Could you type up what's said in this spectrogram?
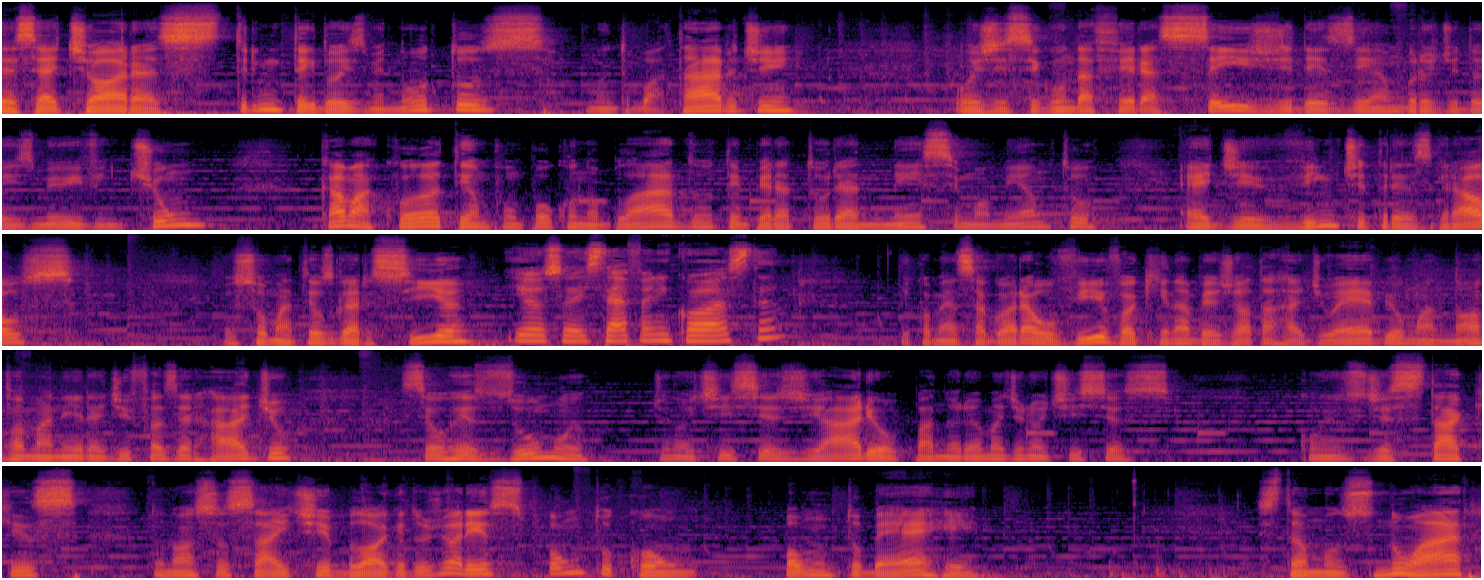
17 horas 32 minutos. Muito boa tarde. Hoje, segunda-feira, 6 de dezembro de 2021. Camacuã, tempo um pouco nublado. Temperatura nesse momento é de 23 graus. Eu sou Matheus Garcia. E eu sou Stephanie Costa. E começa agora ao vivo aqui na BJ Rádio Web, uma nova maneira de fazer rádio. Seu resumo de notícias diário, panorama de notícias com os destaques do nosso site blogdojuarez.com.br. Estamos no ar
